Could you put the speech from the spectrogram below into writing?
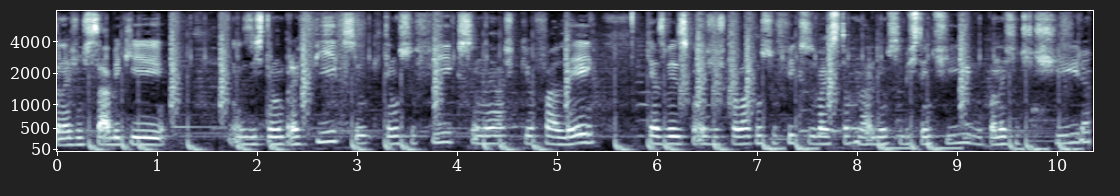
Quando a gente sabe que existe um prefixo, que tem um sufixo, né? Acho que eu falei que às vezes quando a gente coloca um sufixo vai se tornar ali um substantivo, quando a gente tira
